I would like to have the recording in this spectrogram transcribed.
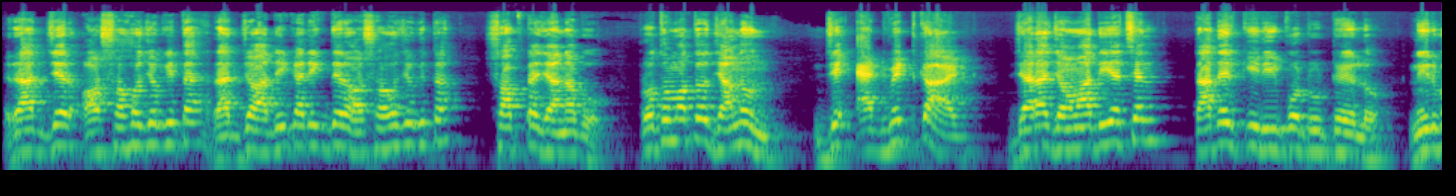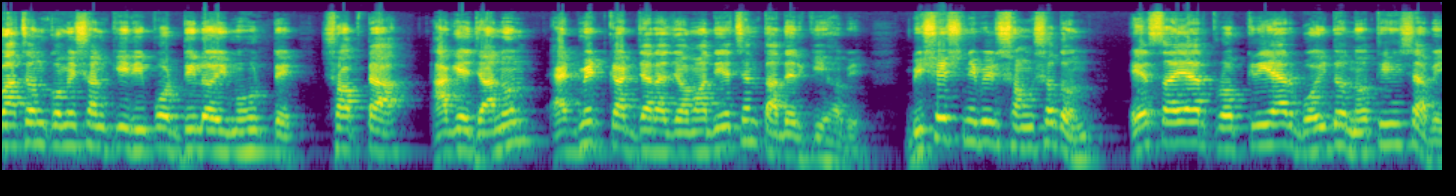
রাজ্যের অসহযোগিতা, রাজ্য আধিকারিকদের অসহযোগিতা, সবটা জানাব। প্রথমত জানুন যে অ্যাডমিট কার্ড যারা জমা দিয়েছেন তাদের কি রিপোর্ট উঠে এলো? নির্বাচন কমিশন কি রিপোর্ট দিল এই মুহূর্তে? সবটা আগে জানুন। অ্যাডমিট কার্ড যারা জমা দিয়েছেন, তাদের কি হবে? বিশেষ নিবিড় সংশোধন এসআইআর প্রক্রিয়ার বৈধ নথি হিসাবে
